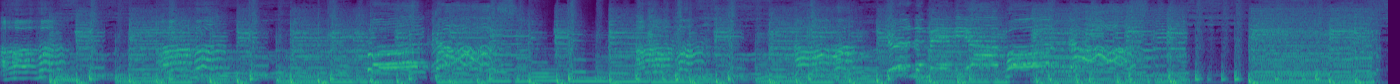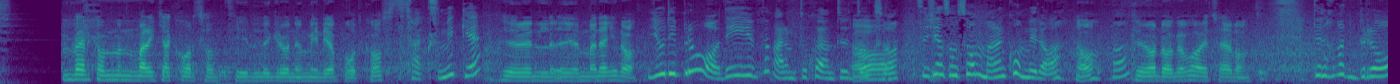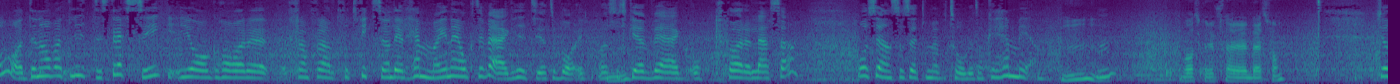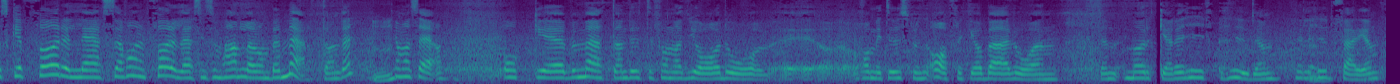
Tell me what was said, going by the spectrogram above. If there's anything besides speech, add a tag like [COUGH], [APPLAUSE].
Uh-huh. Välkommen Marika Karlsson till Grunden Media Podcast. Tack så mycket. Hur är det med dig idag? Jo, det är bra. Det är ju varmt och skönt ute Ja. också. Så det känns som sommaren kom idag. Ja, Ja. hur har dagen varit så här långt? Den har varit bra. Den har varit lite stressig. Jag har eh, framförallt fått fixa en del hemma innan jag åkte iväg hit till Göteborg. Och så ska jag iväg och föreläsa. Och sen så sätter jag mig på tåget och åker hem igen. Vad ska du föreläsa om? Jag ska föreläsa, ha en föreläsning som handlar om bemötande kan man säga. Och eh, bemötande utifrån att jag då eh, har mitt ursprung i Afrika och bär då en, den mörkare hi- huden, eller hudfärgen.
